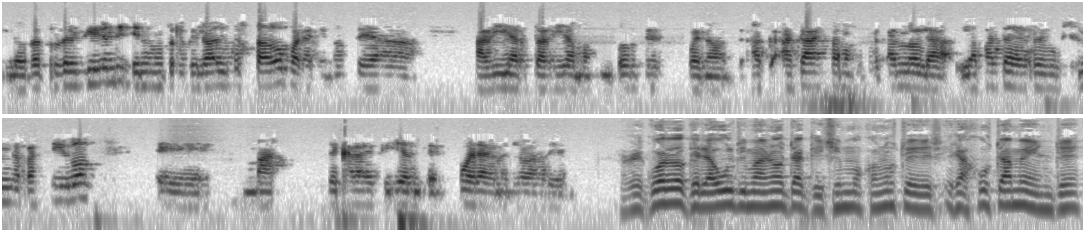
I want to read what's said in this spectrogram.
los datos del cliente y tiene otro que al costado para que no sea abierta, digamos. Entonces, bueno, acá, estamos sacando la, la pata de reducción de residuos eh, más de cara al cliente, fuera de Metrogas. Recuerdo que la última nota que hicimos con ustedes era justamente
